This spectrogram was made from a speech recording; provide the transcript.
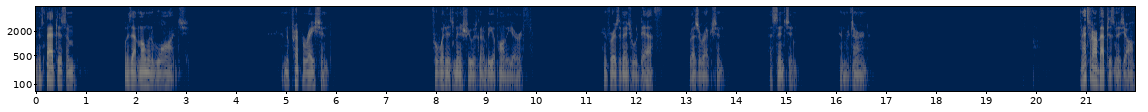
This baptism was that moment of launch and the preparation for what his ministry was going to be upon the earth and for his eventual death, resurrection, ascension, and return. That's what our baptism is, y'all.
